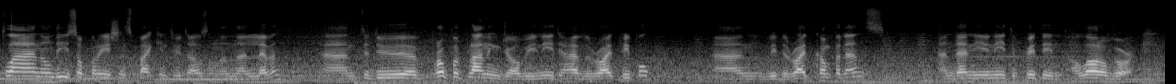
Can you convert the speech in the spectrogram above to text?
plan on these operations back in 2011 and to do a proper planning job you need to have the right people and with the right competence and then you need to put in a lot of work.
